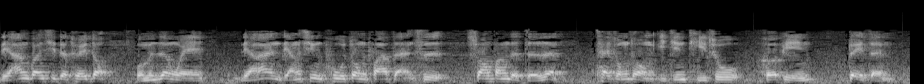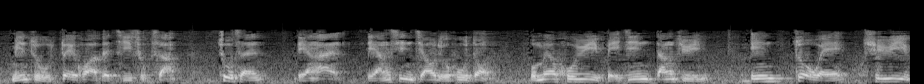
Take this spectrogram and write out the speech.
两岸关系的推动，我们认为两岸良性互动发展是双方的责任。蔡总统已经提出和平。”对等、民主对话的基础上，促成两岸良性交流互动。我们要呼吁北京当局，应作为区域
